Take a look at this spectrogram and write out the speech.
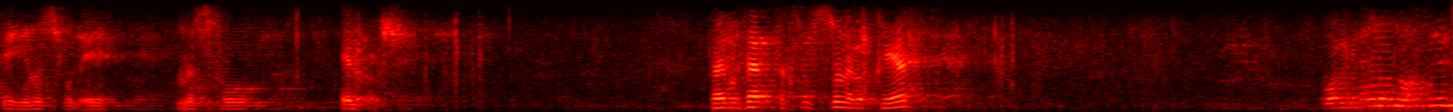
فيه نصف الإيه؟ نصف العشر فمثال تخصيص السنة بالقياس. ومثال تخصيص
